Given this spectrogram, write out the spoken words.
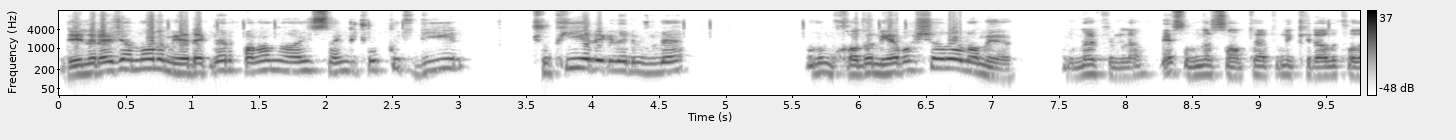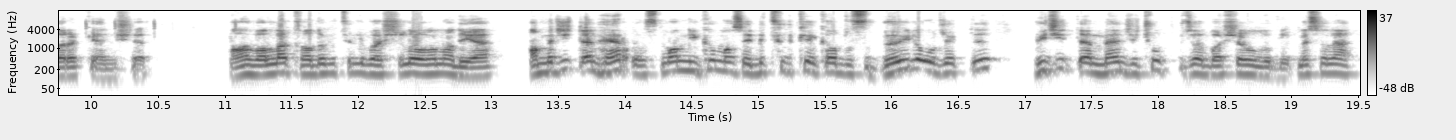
Delireceğim oğlum yedekler falan ay sanki çok kötü değil. Çok iyi yedeklerimizde. Oğlum bu kadro niye başarılı olamıyor? Bunlar kim lan? Neyse bunlar Southampton'a kiralık olarak gelmişler. Ama vallahi kadro bir türlü başarılı olamadı ya. Ama cidden her Osmanlı yıkılmasaydı Türkiye kadrosu böyle olacaktı. Ve cidden bence çok güzel başarılı olurdu. Mesela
